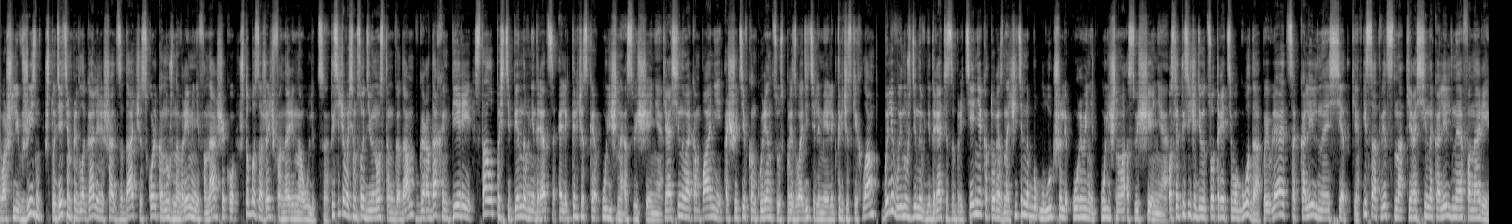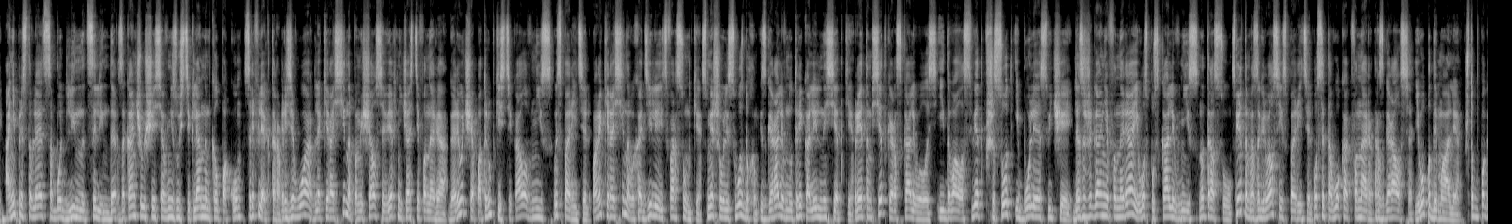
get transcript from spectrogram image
вошли в жизнь, что детям предлагали решать задачи, сколько нужно времени фонарщику, чтобы зажечь фонари на улице. К 1890 годам в городах империи стало постепенно внедряться электрическое уличное освещение. Керосиновые компании, ощутив конкуренцию с производителями электрических ламп, были вынуждены внедрять изобретения, которые значительно улучшили уровень уличного освещения. После 1903 года появляются калильные сетки и, соответственно, керосинокалильные фонари фонари. Они представляют собой длинный цилиндр, заканчивающийся внизу стеклянным колпаком с рефлектором. Резервуар для керосина помещался в верхней части фонаря. Горючее по трубке стекало вниз в испаритель. Пары керосина выходили из форсунки, смешивались с воздухом и сгорали внутри калильной сетки. При этом сетка раскаливалась и давала свет в 600 и более свечей. Для зажигания фонаря его спускали вниз, на трассу. Спиртом разогревался испаритель. После того, как фонарь разгорался, его подымали. Чтобы погасить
